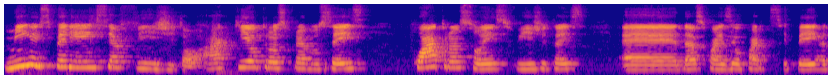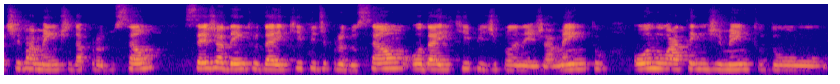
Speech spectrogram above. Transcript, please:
Minha experiência digital. Aqui eu trouxe para vocês quatro ações digitais é, das quais eu participei ativamente da produção, seja dentro da equipe de produção ou da equipe de planejamento, ou no atendimento do,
